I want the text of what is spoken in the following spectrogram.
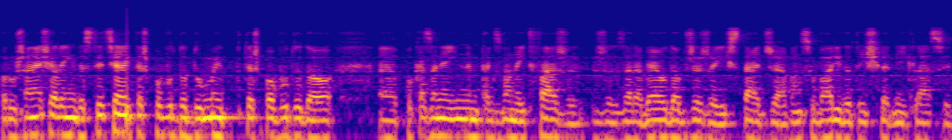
poruszania się, ale inwestycja i też powód do dumy, też powód do e, pokazania innym tak zwanej twarzy, że zarabiają dobrze, że ich stać, że awansowali do tej średniej klasy,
